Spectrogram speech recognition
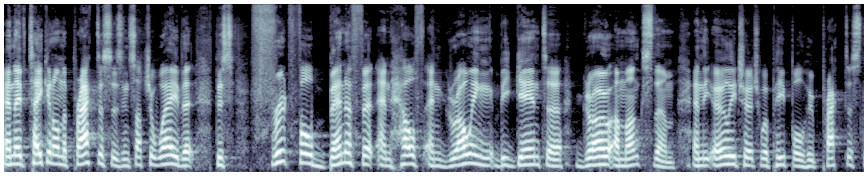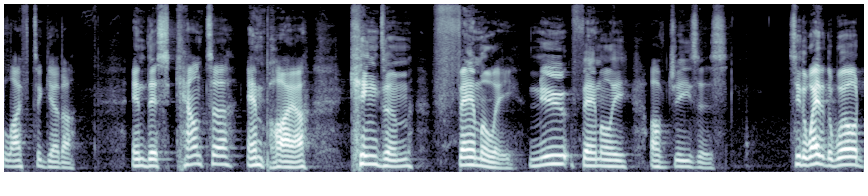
and they've taken on the practices in such a way that this fruitful benefit and health and growing began to grow amongst them. And the early church were people who practiced life together in this counter empire kingdom family, new family of Jesus. See, the way that the world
